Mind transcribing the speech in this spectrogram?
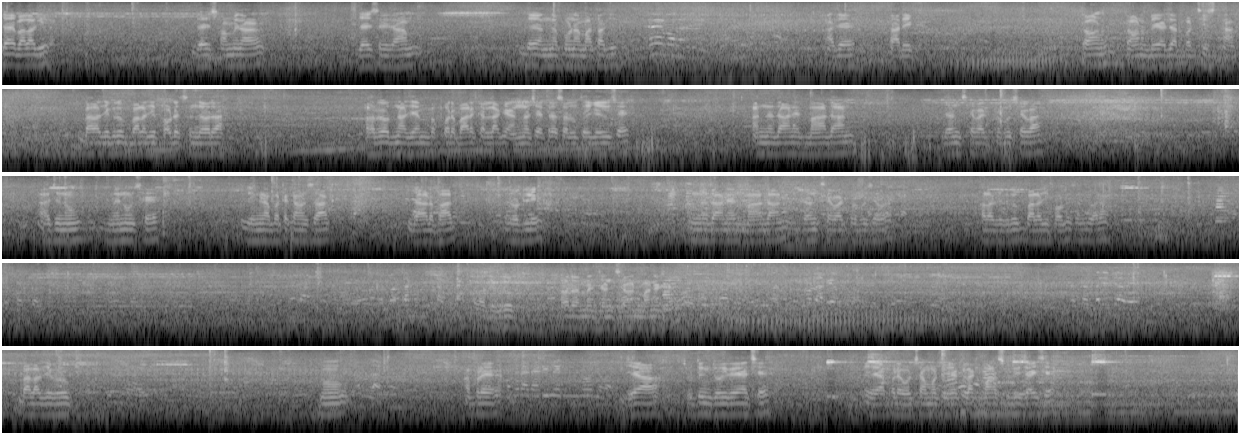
જય બાલાજી. જય સ્વામિનારાયણ. જય શ્રી રામ. જય અન્નપૂર્ણા માતાજી. આજે તારીખ ત્રણ ત્રણ બે હજાર પચીસના બાલાજી ગ્રુપ બાલાજી ફાઉન્ડેશન દ્વારા હરરોજના જેમ બપોરે બાર કલાકે અન્ન ક્ષેત્ર શરૂ થઈ ગયું છે. અન્નદાન એ મહાદાન. જન સેવા, પ્રભુ સેવા. આજનું મેનુ છે રીંગણા બટાકાનું શાક, દાળ ભાત, રોટલી, અન્નદાન એન્ડ મહાદાન, જન સેવા, પ્રભુ સેવા. બાલાજી ગ્રુપ, બાલાજી ફાઉન્ડેશન દ્વારા. બાલાજી ગ્રુપ, હર અમે જન સેવાને માને છે. બાલાજી ગ્રુપનું આપણે જે આ શૂટિંગ જોઈ રહ્યા છે, એ આપણે ઓછામાં ઓછું એક લાખ માણસ સુધી જાય છે.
